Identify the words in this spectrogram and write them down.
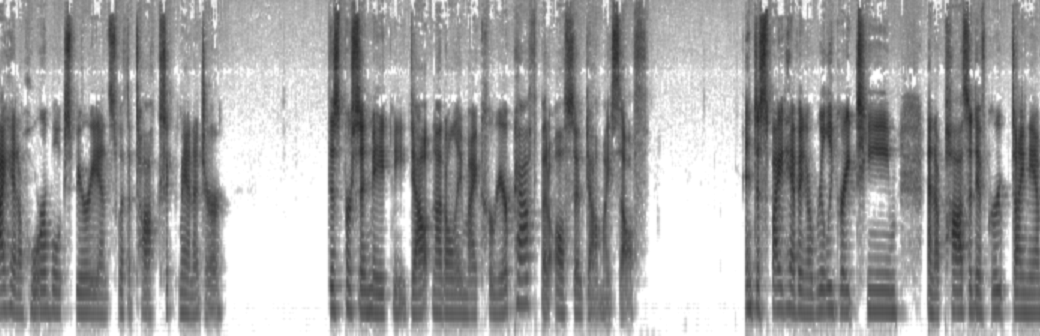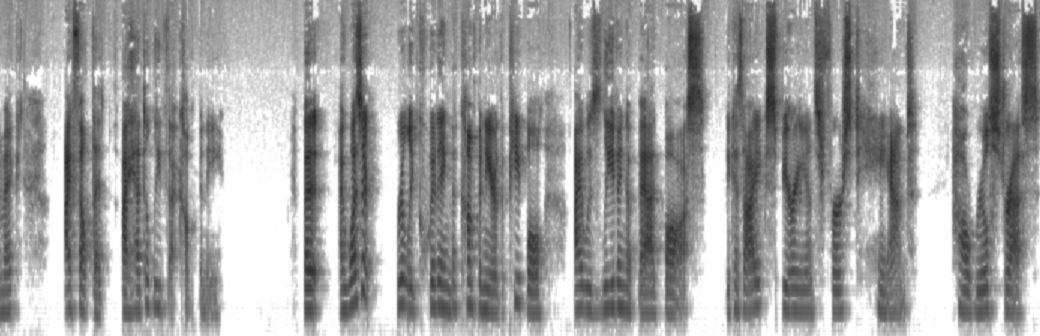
I had a horrible experience with a toxic manager. This person made me doubt not only my career path, but also doubt myself. And despite having a really great team and a positive group dynamic, I felt that I had to leave that company. But I wasn't really quitting the company or the people, I was leaving a bad boss because I experienced firsthand how real stress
